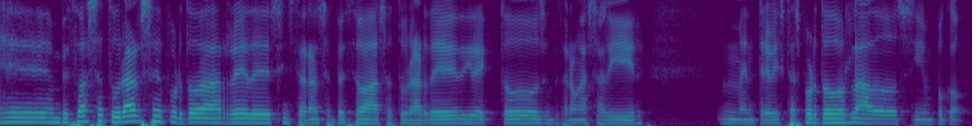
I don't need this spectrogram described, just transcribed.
eh, empezó a saturarse por todas las redes, Instagram se empezó a saturar de directos, empezaron a salir mm, entrevistas por todos lados y un poco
